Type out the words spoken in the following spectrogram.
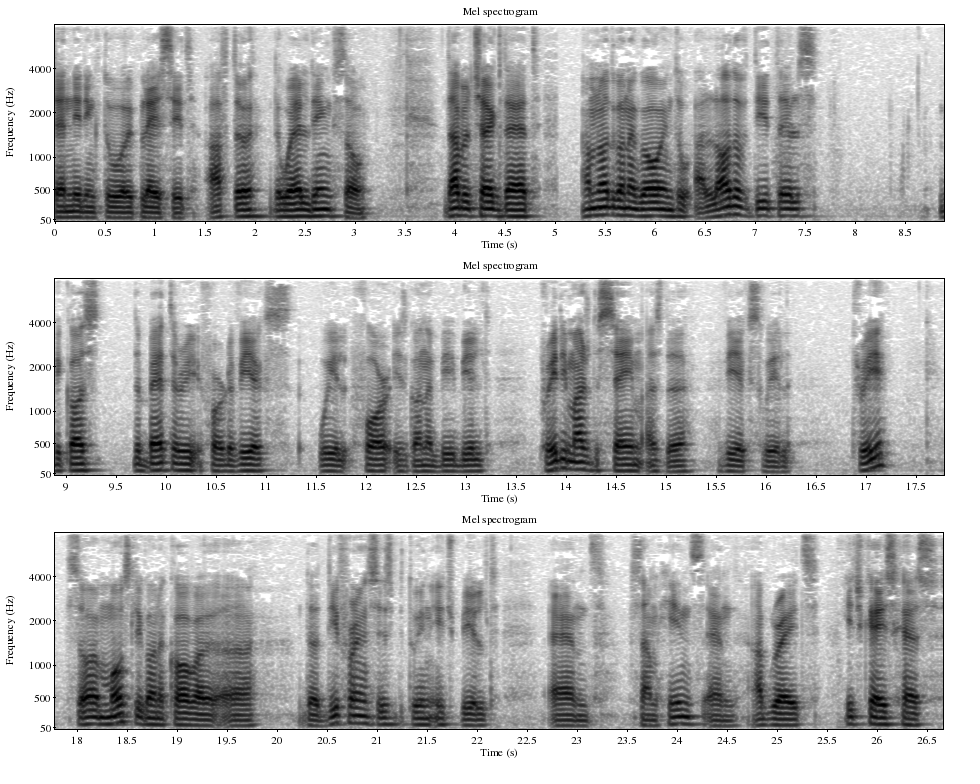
than needing to replace it after the welding. So double check that. I'm not gonna go into a lot of details because the battery for the VX wheel 4 is gonna be built pretty much the same as the VX wheel 3 so I'm mostly gonna cover uh, the differences between each build and some hints and upgrades. Each case has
